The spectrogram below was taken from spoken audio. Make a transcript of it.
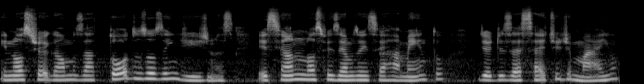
e nós chegamos a todos os indígenas. Esse ano nós fizemos o encerramento dia 17 de maio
